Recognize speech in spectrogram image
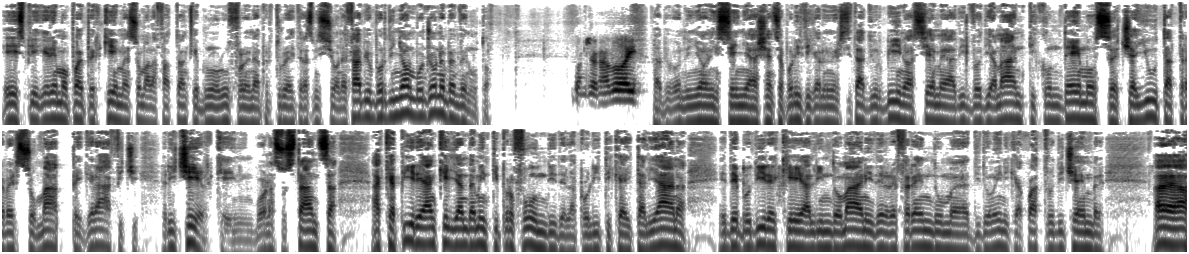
e spiegheremo poi perché, ma insomma l'ha fatto anche Bruno Ruffolo in apertura di trasmissione. Fabio Bordignon, buongiorno e benvenuto. Buongiorno a voi. Fabio Bondignoni insegna scienza politica all'Università di Urbino assieme ad Ilvo Diamanti con Demos ci aiuta attraverso mappe, grafici, ricerche, in buona sostanza a capire anche gli andamenti profondi della politica italiana e devo dire che all'indomani del referendum di domenica 4 dicembre eh,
